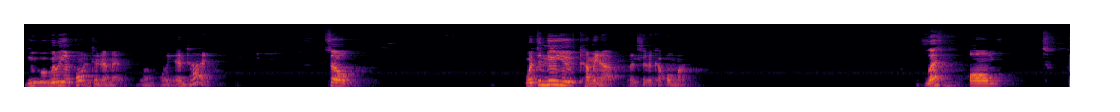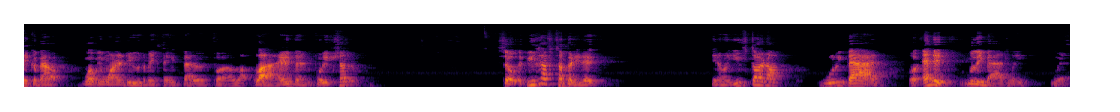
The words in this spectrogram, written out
you were really important to them at one point in time. So with the new year coming up, it's in a couple months, let's all think about what we want to do to make things better for our lives and for each other. So if you have somebody that, you know, you start off really bad or ended really badly with,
